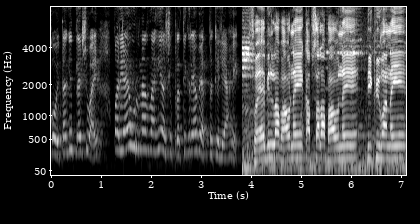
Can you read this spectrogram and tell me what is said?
कोयता घेतल्याशिवाय पर्याय उरणार नाही अशी प्रतिक्रिया व्यक्त केली आहे. सोयाबीनला भाव नाही कापसाला भाव नाही पीक विमा नाही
